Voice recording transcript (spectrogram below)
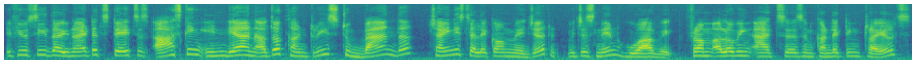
if you see the United States is asking India and other countries to ban the Chinese telecom major which is named Huawei from allowing access and conducting trials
